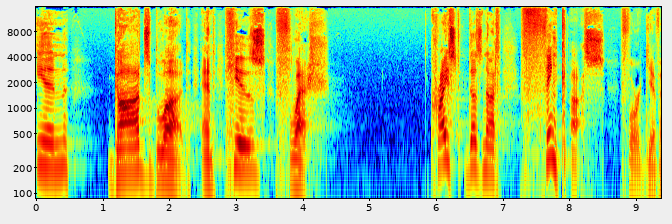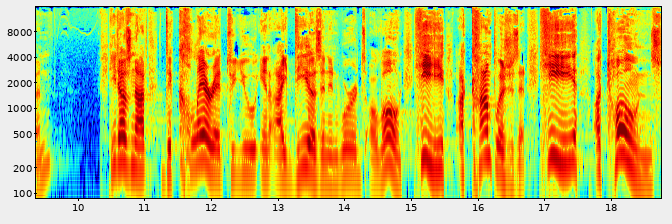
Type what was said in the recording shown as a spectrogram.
in God's blood and his flesh. Christ does not think us forgiven. He does not declare it to you in ideas and in words alone. He accomplishes it. He atones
